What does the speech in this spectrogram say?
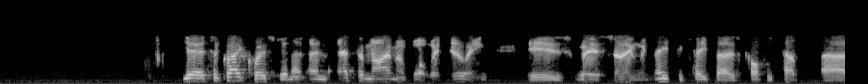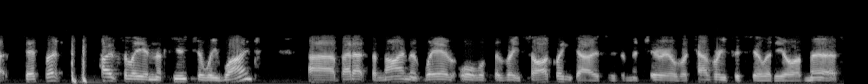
Yeah, it's a great question. And, at the moment, what we're doing is we're saying we need to keep those coffee cups uh, separate. Hopefully, in the future, we won't. Uh, but at the moment, where all of the recycling goes is a material recovery facility or a MRF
